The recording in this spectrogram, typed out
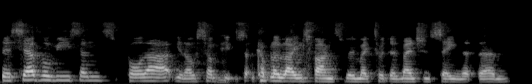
There's several reasons for that. You know, some people, a couple of Lions fans in my Twitter mentioned saying that, um,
